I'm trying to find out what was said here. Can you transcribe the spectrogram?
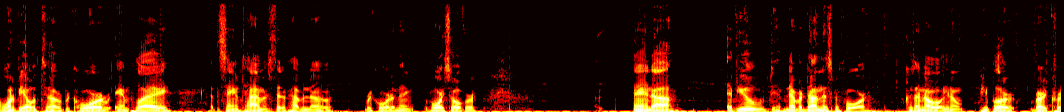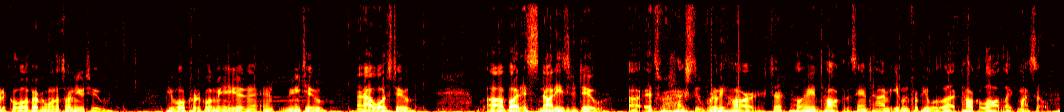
I want to be able to record and play at the same time instead of having to record and then voice over. And uh, if you have never done this before, because I know you know people are very critical of everyone that's on YouTube people are critical of me and, and me too and I was too. Uh, but it's not easy to do. Uh, it's actually really hard to play and talk at the same time even for people that talk a lot like myself.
